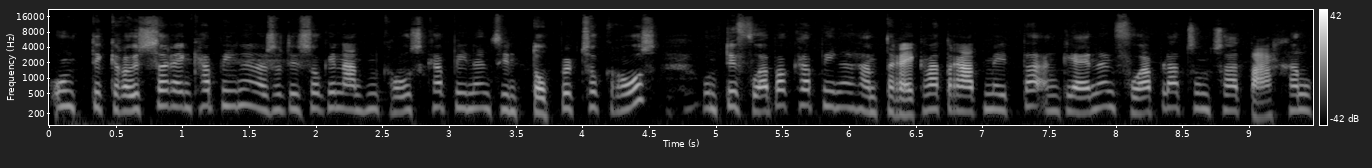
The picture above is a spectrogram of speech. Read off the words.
Und die größeren Kabinen, also die sogenannten Großkabinen, sind doppelt so groß. Und die Vorbaukabinen haben drei Quadratmeter, einen kleinen Vorplatz und so ein Dachel,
